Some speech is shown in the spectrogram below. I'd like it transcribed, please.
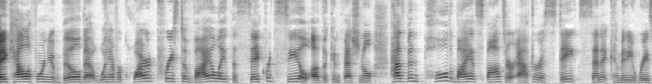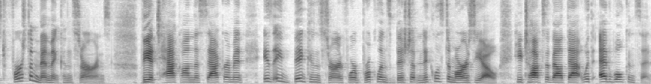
A California bill that would have required priests to violate the sacred seal of the confessional has been pulled by its sponsor after a state Senate committee raised First Amendment concerns. The attack on the sacrament is a big concern for Brooklyn's Bishop Nicholas DiMarzio. He talks about that with Ed Wilkinson.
